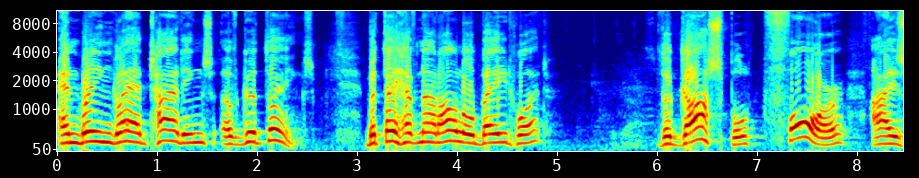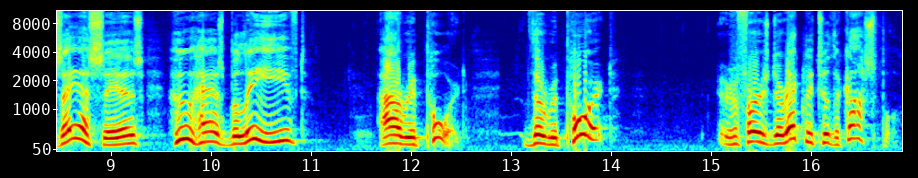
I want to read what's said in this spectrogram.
and bring glad tidings of good things. But they have not all obeyed what? The gospel, for Isaiah says, Who has believed our report? The report refers directly to the gospel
